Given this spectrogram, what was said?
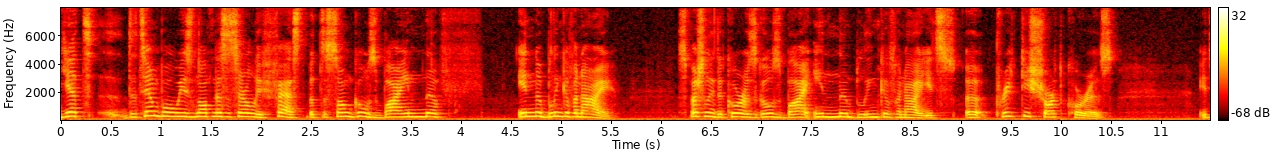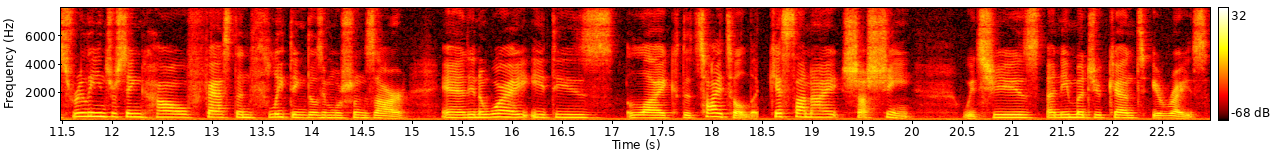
Yet uh, the tempo is not necessarily fast, but the song goes by in the in the blink of an eye. Especially the chorus goes by in the blink of an eye. It's a pretty short chorus. It's really interesting how fast and fleeting those emotions are, and in a way it is like the title, Kesanai Shashin, which is an image you can't erase.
